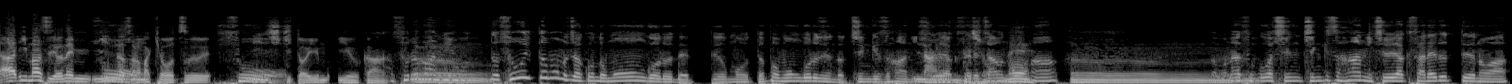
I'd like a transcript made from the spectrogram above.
ありますよね、みんなそのまあ共通認識というか。それは日本、うん、そういったものじゃ今度モンゴルでって思うと、やっぱモンゴル人のチンギス・ハーンに集約されちゃうのかな。う、ね、ん。でもね、そこがチンギス・ハーンに集約されるっていうのは、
